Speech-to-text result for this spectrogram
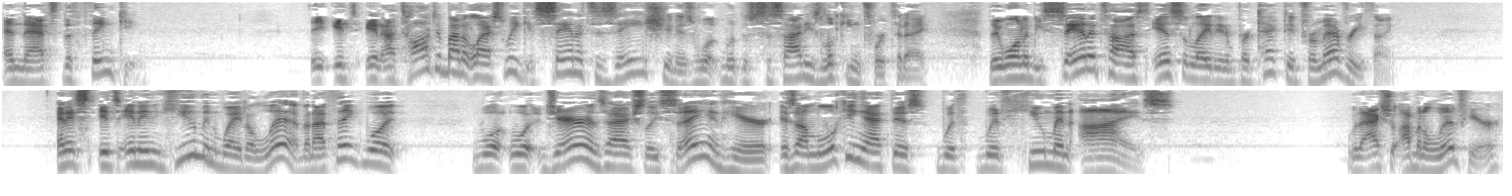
And that's the thinking. It's, and I talked about it last week. It's sanitization is what, what the society's looking for today. They want to be sanitized, insulated, and protected from everything. And it's, it's an inhuman way to live. And I think what, what, what Jaron's actually saying here is I'm looking at this with, with human eyes. With actual, I'm going to live here.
